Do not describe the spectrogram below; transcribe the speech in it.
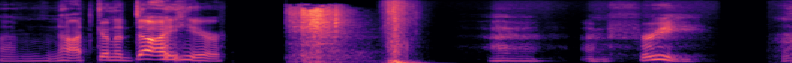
I'm not gonna die here. Uh, I'm free.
